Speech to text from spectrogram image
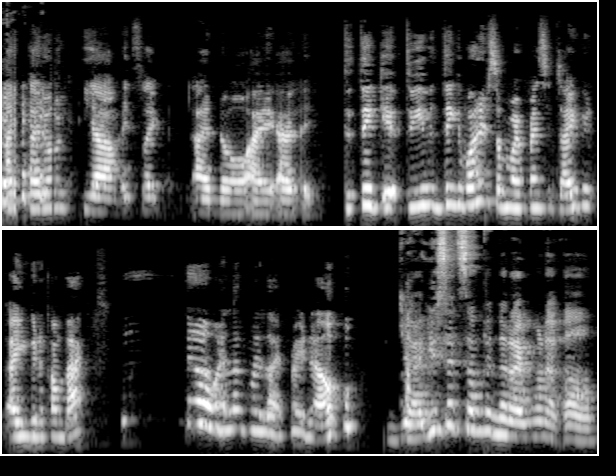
I, I don't. Yeah, it's like I know. I, I to think to even think about it. Some of my friends said, "Are you are you gonna come back?" No, I love my life right now. yeah, you said something that I want to um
